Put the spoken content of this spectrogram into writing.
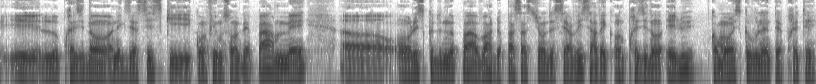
le président en exercice qui confirme son départ, mais euh, on risque de ne pas avoir de passation de service avec un président élu. Comment est-ce que vous l'interprétez?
